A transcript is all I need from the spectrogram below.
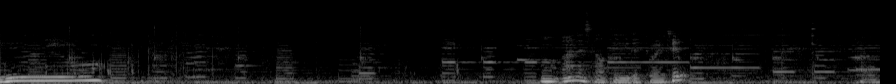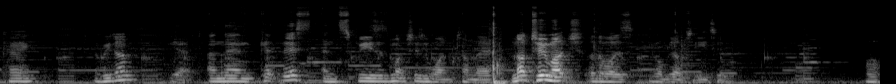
Yeah. Well, Aana's helping you decorate it. Okay. Are we done? Yeah. And then get this and squeeze as much as you want on there. Not too much, otherwise you won't be able to eat it. Oh,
